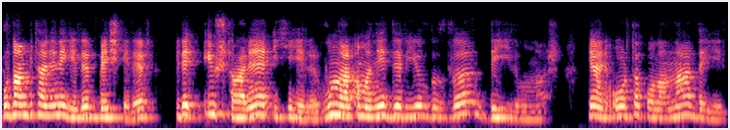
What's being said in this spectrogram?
Buradan bir tane ne gelir? 5 gelir. Bir de 3 tane 2 gelir. Bunlar ama nedir? Yıldızlı değil bunlar. Yani ortak olanlar değil.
